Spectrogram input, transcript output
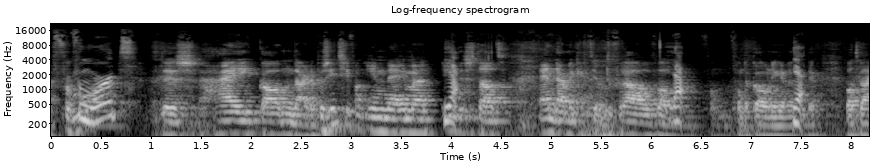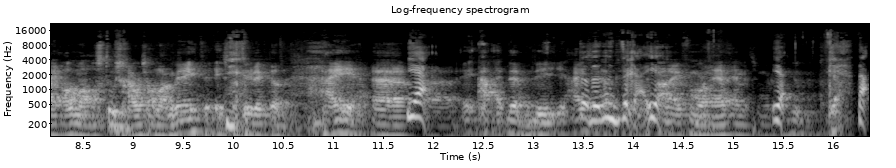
vermoord. Vermoord. Dus hij kan daar de positie van innemen in Ja. de stad. En daarmee krijgt hij ook de vrouw van, Ja. van, van de koning. En natuurlijk, wat wij allemaal als toeschouwers al lang weten, is natuurlijk dat hij... eh, Ja. Hij- de- die- hij Dat is het- eigenlijk ja. heeft vermoord en, en met zijn moeder Ja. Ja. Nou,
